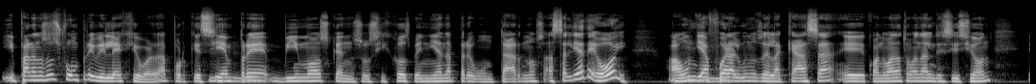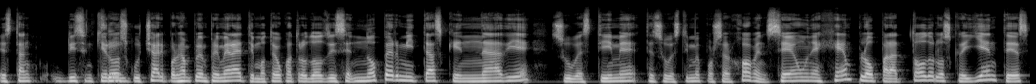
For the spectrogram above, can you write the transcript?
Y para nosotros fue un privilegio, ¿verdad? Porque siempre vimos que nuestros hijos venían a preguntarnos, hasta el día de hoy, aún ya fuera algunos de la casa, eh, cuando van a tomar una decisión, están, dicen, quiero escuchar. Y por ejemplo, en primera de Timoteo 4.2 dice, no permitas que nadie subestime, te subestime por ser joven. Sea un ejemplo para todos los creyentes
